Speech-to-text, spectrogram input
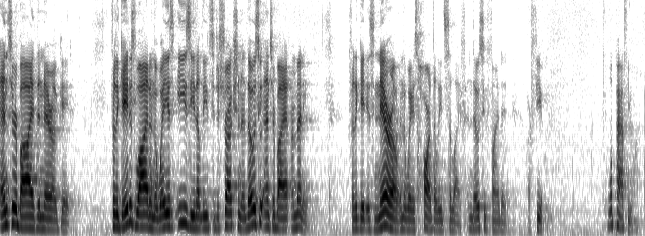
Enter by the narrow gate. For the gate is wide, and the way is easy that leads to destruction, and those who enter by it are many. For the gate is narrow, and the way is hard that leads to life, and those who find it are few. What path are you on?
